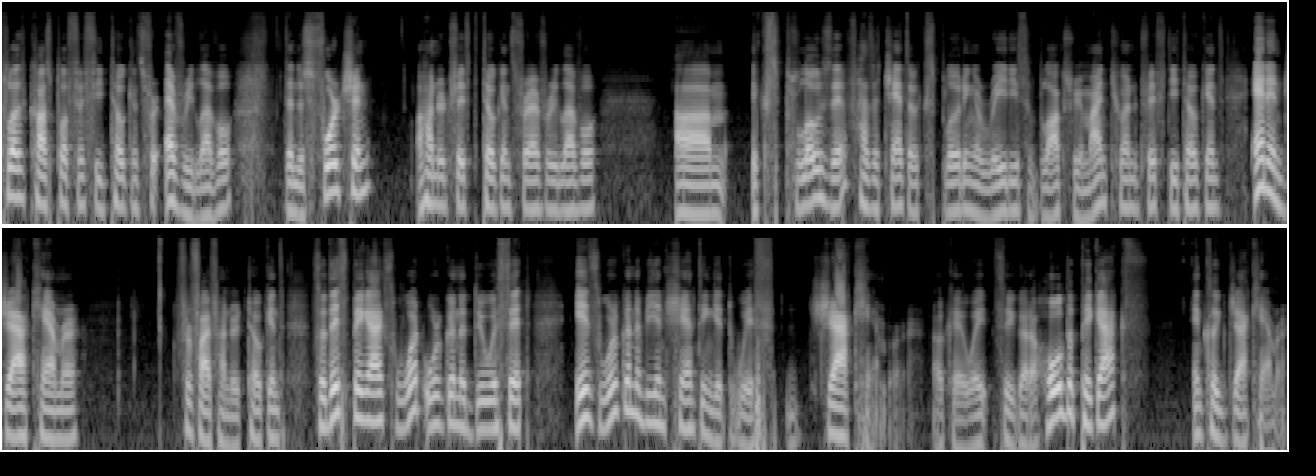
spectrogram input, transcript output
plus cost plus 50 tokens for every level. Then there's fortune, 150 tokens for every level. Um, explosive has a chance of exploding a radius of blocks you mine 250 tokens. And in jackhammer for 500 tokens. So this pickaxe, what we're going to do with it is we're going to be enchanting it with jackhammer. Okay, wait. So you got to hold the pickaxe and click jackhammer.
